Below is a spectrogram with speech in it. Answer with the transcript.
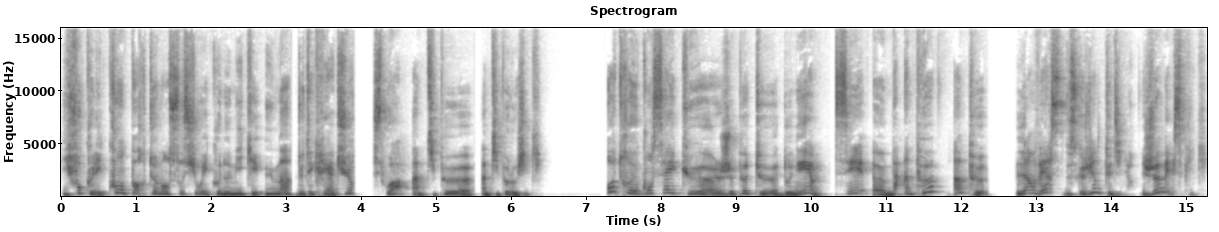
Il faut que les comportements socio-économiques et humains de tes créatures soient un petit peu euh, un petit peu logiques. Autre conseil que euh, je peux te donner c'est euh, bah, un peu un peu l'inverse de ce que je viens de te dire. Je m'explique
